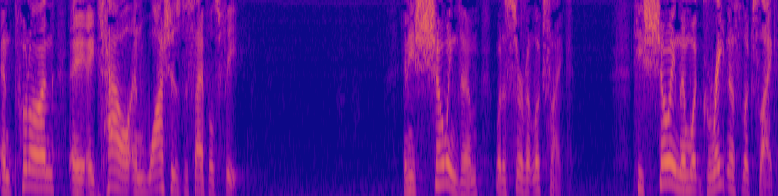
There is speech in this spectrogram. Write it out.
and put on a, a towel and wash his disciples' feet. And he's showing them what a servant looks like. He's showing them what greatness looks like,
